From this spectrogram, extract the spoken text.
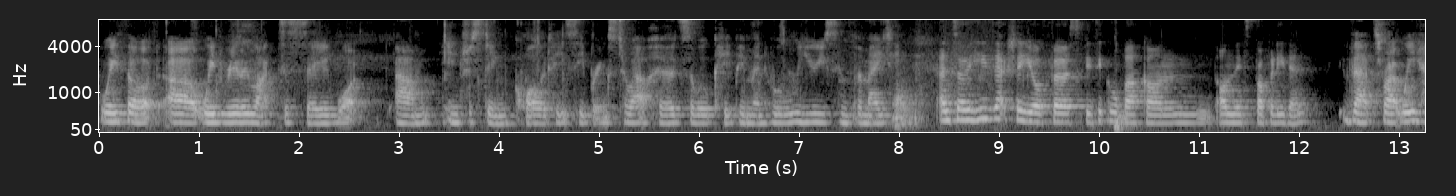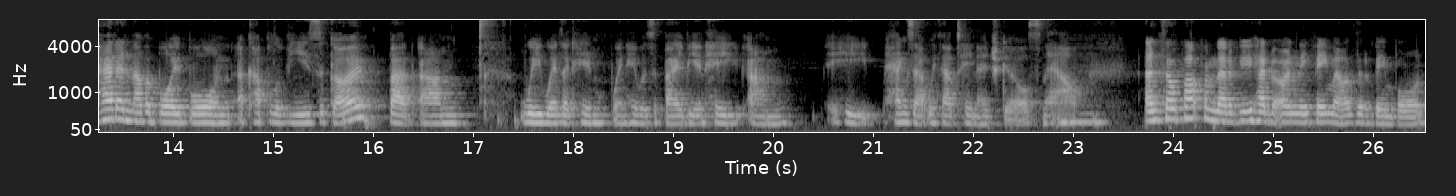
we thought uh, we'd really like to see what um, interesting qualities he brings to our herd, so we'll keep him and we'll use him for mating. And so he's actually your first physical buck on on this property, then. That's right. We had another boy born a couple of years ago, but um, we wethered him when he was a baby, and he um, he hangs out with our teenage girls now. Mm. And so, apart from that, have you had only females that have been born?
